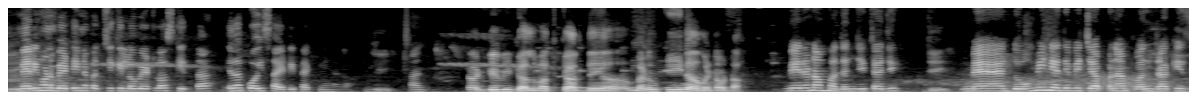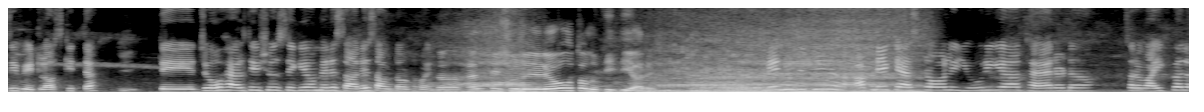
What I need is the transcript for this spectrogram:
ਮੇਰੀ ਹੁਣ ਬੇਟੀ ਨੇ 25 ਕਿਲੋ weight loss ਕੀਤਾ ਇਹਦਾ ਕੋਈ ਸਾਈਡ ਇਫੈਕਟ ਨਹੀਂ ਹੈਗਾ। ਜੀ। ਹਾਂਜੀ। ਤਾਂ ਅੱਗੇ ਵੀ ਗੱਲਬਾਤ ਕਰਦੇ ਆ ਮੈਡਮ ਕੀ ਨਾਮ ਹੈ ਤੁਹਾਡਾ? ਮੇਰਾ ਨਾਮ ਮਦਨਜੀਤ ਹੈ ਜੀ। ਜੀ। ਮੈਂ 2 ਮਹੀਨੇ ਦੇ ਵਿੱਚ ਆਪਣਾ 15 ਕੇਜੀ weight loss ਕੀਤਾ। ਜੀ। ਤੇ ਜੋ ਹੈਲਥ ਇਸ਼ੂ ਸੀਗੇ ਉਹ ਮੇਰੇ ਸਾਰੇ ਸਾਊਟ ਆਊਟ ਹੋਏ ਨੇ। ਤਾਂ ਹੈਲਥ ਇਸ਼ੂ ਨੇ ਜਿਹੜੇ ਉਹ ਤੁਹਾਨੂੰ ਕੀ ਕੀ ਆ ਰਹੇ? ਮੈਨੂੰ ਜੀ ਆਪਣੇ ਕੈਸਟਰੋਲ ਯੂਰੀਆ ਥਾਇਰਾਇਡ ਸਰਵਾਈਕਲ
